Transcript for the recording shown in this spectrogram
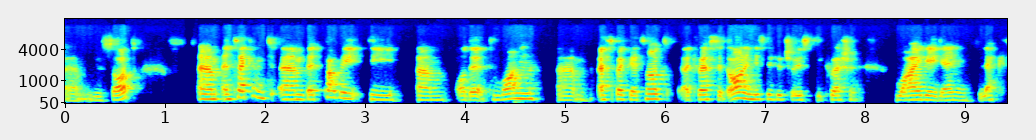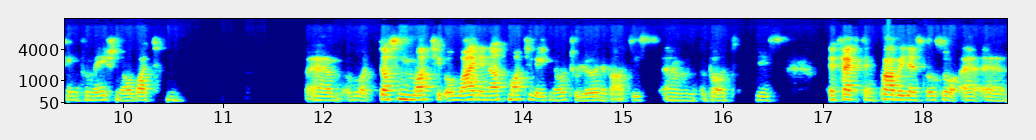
um, you thought. Um, and second, um, that probably the, um, or the one um, aspect that's not addressed at all in this literature is the question why they then lack the information or what um, what doesn't motivate or why they're not motivated now to learn about this um, about this effect and probably there's also a, a,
